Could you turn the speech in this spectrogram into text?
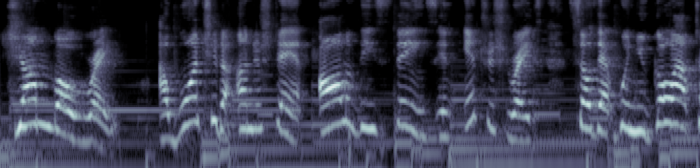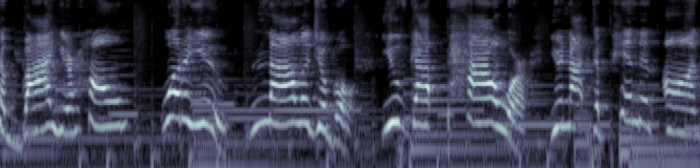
jumbo rate. I want you to understand all of these things in interest rates so that when you go out to buy your home, what are you? Knowledgeable. You've got power. You're not dependent on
